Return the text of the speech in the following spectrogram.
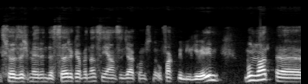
sözleşmelerin de salary cap'e nasıl yansıyacağı konusunda ufak bir bilgi vereyim. Bunlar e,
